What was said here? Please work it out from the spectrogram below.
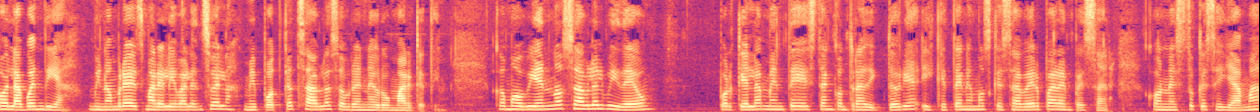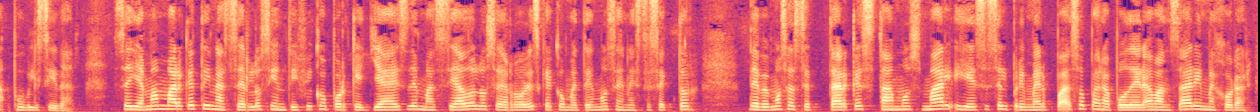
Hola, buen día. Mi nombre es Marelia Valenzuela. Mi podcast habla sobre neuromarketing. Como bien nos habla el video, ¿por qué la mente es tan contradictoria y qué tenemos que saber para empezar con esto que se llama publicidad? Se llama marketing hacerlo científico porque ya es demasiado los errores que cometemos en este sector. Debemos aceptar que estamos mal y ese es el primer paso para poder avanzar y mejorar.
